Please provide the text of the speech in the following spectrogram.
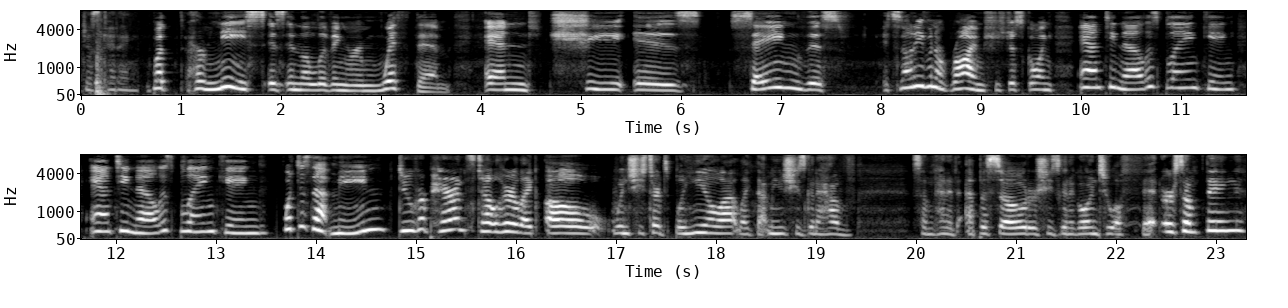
just kidding. But her niece is in the living room with them and she is saying this it's not even a rhyme. She's just going, Auntie Nell is blinking. Auntie Nell is blinking. What does that mean? Do her parents tell her, like, oh, when she starts blinking a lot, like that means she's going to have some kind of episode or she's going to go into a fit or something?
